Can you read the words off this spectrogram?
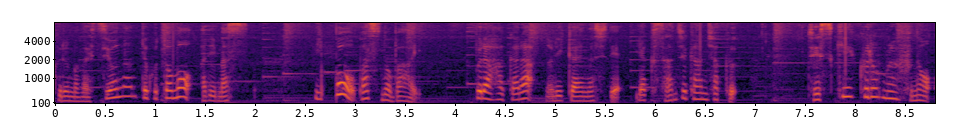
車が必要なんてこともあります。一方バスの場合プラハから乗り換えなしで約3時間弱。チェスキー・クロムフの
